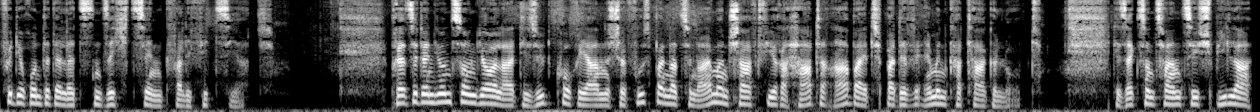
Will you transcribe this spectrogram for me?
für die Runde der letzten 16 qualifiziert. Präsident Yoon Song-yeol hat die südkoreanische Fußballnationalmannschaft für ihre harte Arbeit bei der WM in Katar gelobt. Die 26 Spieler,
